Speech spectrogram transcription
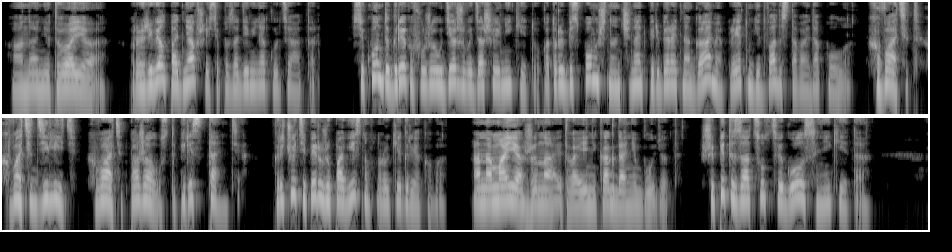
«Она не твоя», — проревел поднявшийся позади меня гладиатор. Секунды Греков уже удерживает за шею Никиту, который беспомощно начинает перебирать ногами, при этом едва доставая до пола. «Хватит! Хватит делить! Хватит! Пожалуйста, перестаньте!» Кричу теперь уже повиснув на руке Грекова. «Она моя жена, и твоей никогда не будет!» Шипит из-за отсутствия голоса Никита.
